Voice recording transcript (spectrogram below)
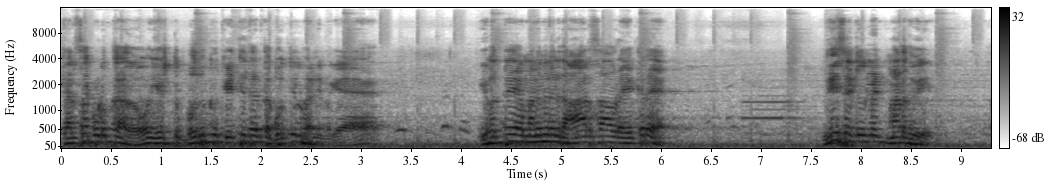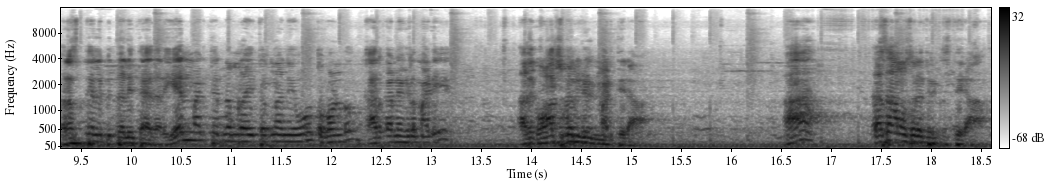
ಕೆಲಸ ಕೊಡುತ್ತಾ ಅದು ಎಷ್ಟು ಬದುಕು ಕೆಟ್ಟಿದೆ ಅಂತ ಗೊತ್ತಿಲ್ವಾ ನಿಮಗೆ? ಇವತ್ತೇ ಮನೆ ಮೇಲೆ ಆರು ಸಾವಿರ ಎಕರೆ ರೀಸೆಟಲ್ಮೆಂಟ್ ಮಾಡಿದ್ವಿ. ರಸ್ತೆಯಲ್ಲಿ ಬಿದ್ದು ಅಲಿತಾ ಇದ್ದಾರೆ. ಏನ್ ಮಾಡ್ತೀರಿ ನಮ್ಮ ರೈತರನ್ನ ನೀವು? ತಗೊಂಡು ಕಾರ್ಖಾನೆಗಳು ಮಾಡಿ, ಅದಕ್ಕೆ ವಾಚ್ಮೆನ್ಗಳು ಮಾಡ್ತೀರಾ? ಆ? ಕಸ ಮುಸುರೆ ತಿರುಗಿಸ್ತೀರಾ?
